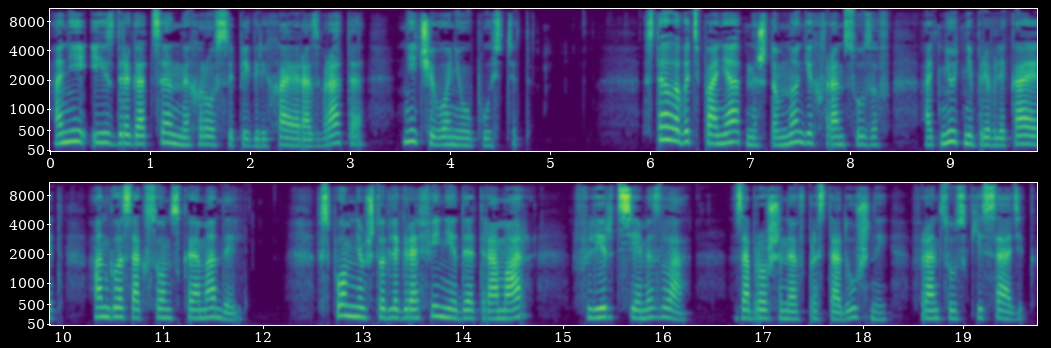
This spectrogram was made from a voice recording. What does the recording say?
они и из драгоценных россыпей греха и разврата ничего не упустят. Стало быть понятно, что многих французов отнюдь не привлекает англосаксонская модель. Вспомним, что для графини де Трамар Флирт — семя зла, заброшенное в простодушный французский садик.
